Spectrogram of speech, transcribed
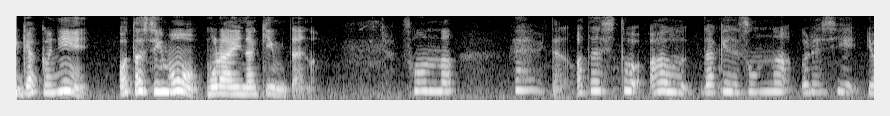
て逆に私ももらい泣きみたいな。そんなえみたいな。私と会うだけでそんな嬉しい喜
